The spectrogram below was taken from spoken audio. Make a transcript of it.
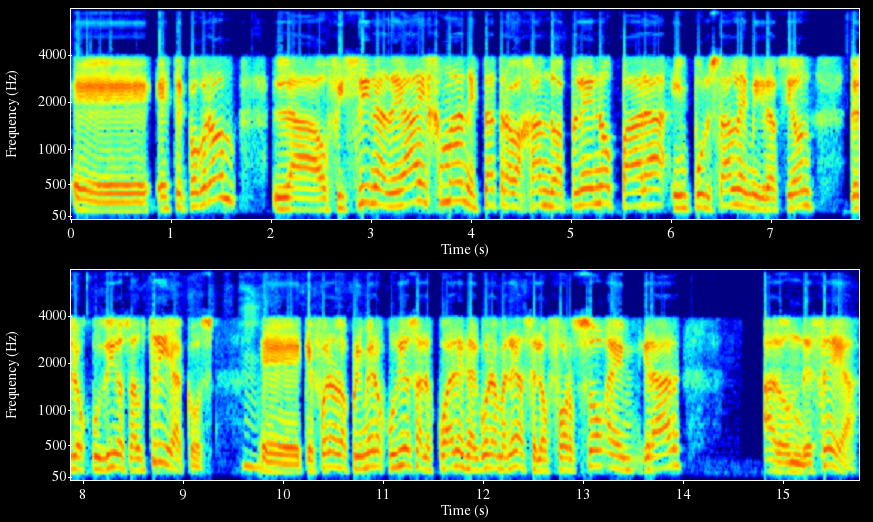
eh, este pogrom, la oficina de Eichmann está trabajando a pleno para impulsar la emigración de los judíos austríacos. Hmm. Eh, que fueron los primeros judíos a los cuales de alguna manera se los forzó a emigrar a donde sea.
